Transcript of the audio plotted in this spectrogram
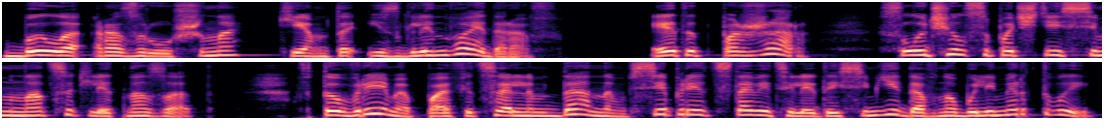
было разрушено кем-то из Глинвайдеров. Этот пожар случился почти 17 лет назад. В то время, по официальным данным, все представители этой семьи давно были мертвы,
